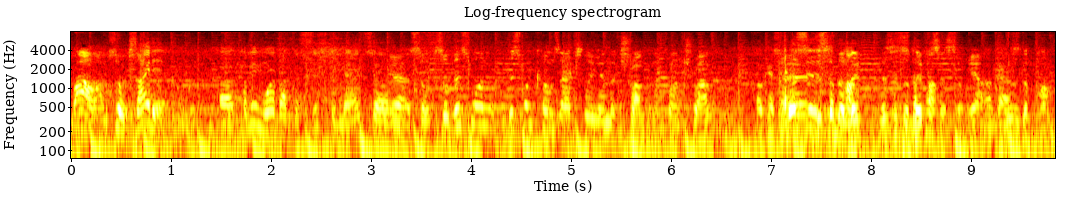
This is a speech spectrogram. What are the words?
Wow, I'm so excited. Uh, tell me more about the system, man. So, Yeah. So so this one this one comes actually in the trunk, in the front trunk. okay, so Uh, this is the, the pump. lift. This, is the lift system. Yeah. Okay. This is the pump.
